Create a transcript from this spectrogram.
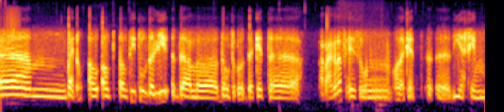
Um, bueno, el, el, el títol de lli- de tro- d'aquest eh, paràgraf és un, o d'aquest, eh, diguéssim,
